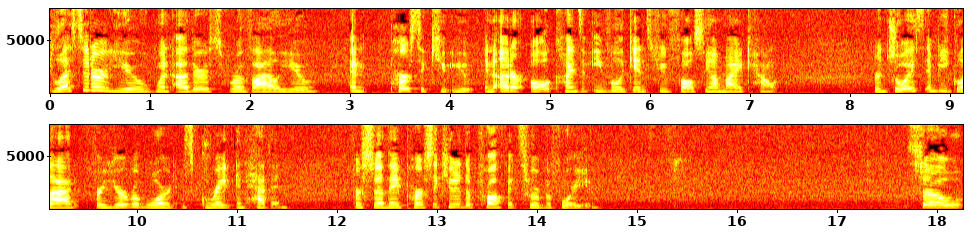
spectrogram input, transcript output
Blessed are you when others revile you and persecute you and utter all kinds of evil against you falsely on my account. Rejoice and be glad, for your reward is great in heaven. For so they persecuted the prophets who were before you. So,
